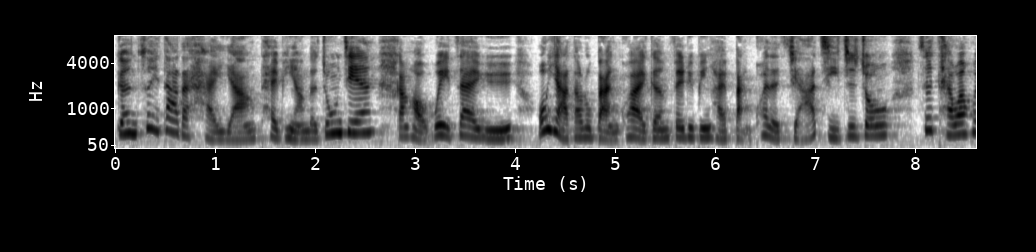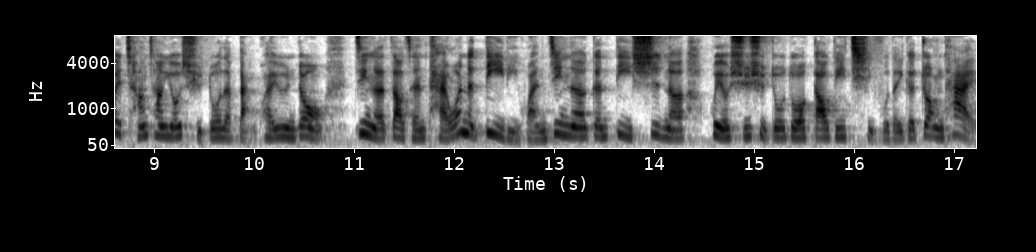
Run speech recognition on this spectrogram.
跟最大的海洋太平洋的中间，刚好位在于欧亚大陆板块跟菲律宾海板块的夹击之中，所以台湾会常常有许多的板块运动，进而造成台湾的地理环境呢跟地势呢会有许许多多高低起伏的一个状态。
